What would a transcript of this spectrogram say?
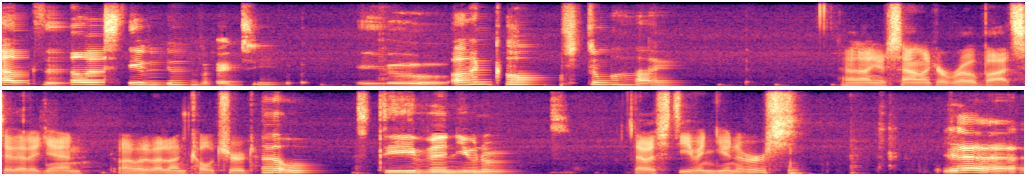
Alex, that Steven Universe. You, you unconscious why? I don't know, you sound like a robot. Say that again. Uh, what about uncultured? That was Steven Universe. That was Steven Universe. Yeah.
